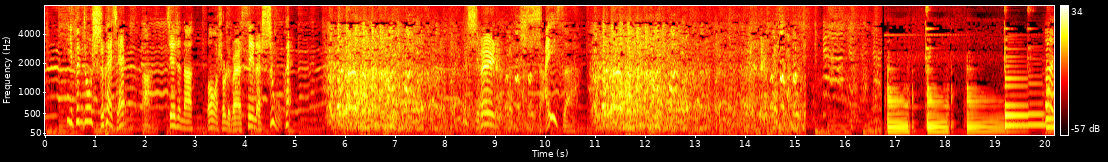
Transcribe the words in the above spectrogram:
一分钟十块钱啊。接着呢，往我手里边塞了十五块。媳妇儿，啥意思啊？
